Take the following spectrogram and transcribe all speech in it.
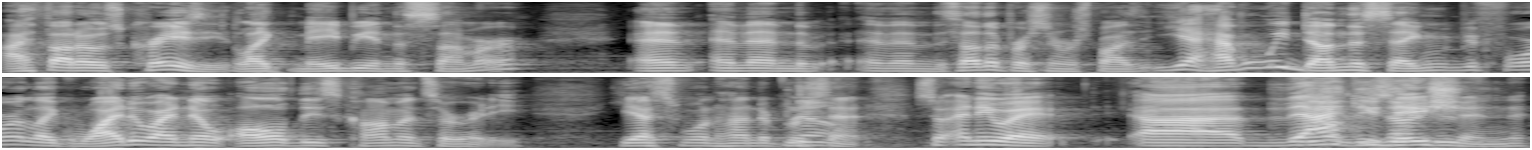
I thought I was crazy, like maybe in the summer. And and then the, and then this other person responds, "Yeah, haven't we done this segment before? Like, why do I know all these comments already?" Yes, one hundred percent. So anyway, uh, the aren't- accusation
